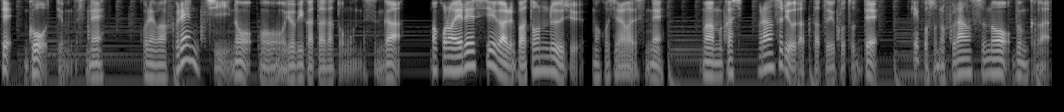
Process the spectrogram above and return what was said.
で Go って読むんですね。これはフレンチの呼び方だと思うんですが、まあ、この LSU があるバトンルージュ、まあ、こちらはですね、まあ、昔フランス領だったということで、結構そのフランスの文化が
